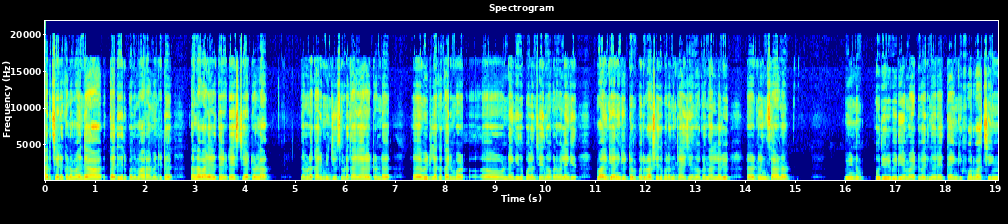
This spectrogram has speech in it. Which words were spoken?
അരിച്ചെടുക്കണം. അതിന്റെ ആ തരിതരിപ്പൊന്ന് മാറാൻ വേണ്ടിയിട്ട്. നല്ല വളരെ ടേസ്റ്റി ആയിട്ടുള്ള നമ്മുടെ കരിമ്പിൻ ജ്യൂസ് ഇവിടെ തയ്യാറായിട്ടുണ്ട്. വീട്ടിലൊക്കെ കരിമ്പ് ഉണ്ടെങ്കിൽ ഇതുപോലെ ഒന്ന് ചെയ്ത് നോക്കണം. അല്ലെങ്കിൽ വാങ്ങിക്കാനും കിട്ടും. ഒരു പ്രാവശ്യം ഇതുപോലെ ഒന്ന് ട്രൈ ചെയ്ത് നോക്കണം. നല്ലൊരു ഡ്രിങ്ക്സാണ് വീണ്ടും പുതിയൊരു വീഡിയോയുമായിട്ട് വരുന്നവരെ താങ്ക് ഫോർ വാച്ചിങ്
